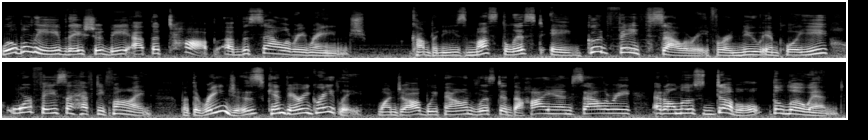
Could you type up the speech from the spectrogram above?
will believe they should be at the top of the salary range. Companies must list a good faith salary for a new employee or face a hefty fine. But the ranges can vary greatly. One job we found listed the high end salary at almost double the low end.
